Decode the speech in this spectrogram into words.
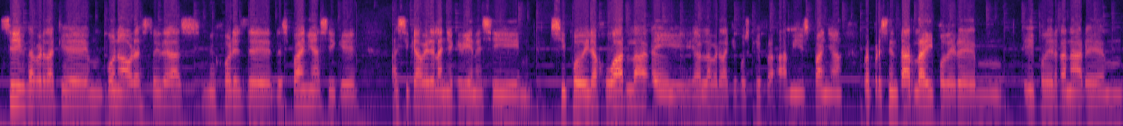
Sí, la verdad que bueno, ahora estoy de las mejores de, España, así que así que a ver el año que viene si, si puedo ir a jugarla y la verdad que pues que a mí España representarla y poder em, y poder ganar em,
